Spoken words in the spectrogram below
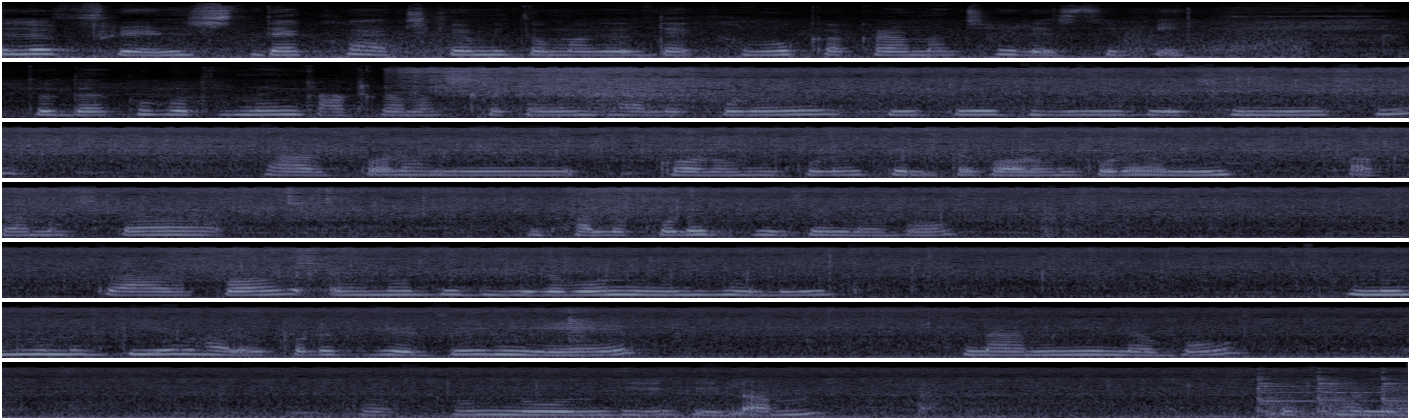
হ্যালো ফ্রেন্ডস দেখো আজকে আমি তোমাদের দেখাবো কাঁকড়া মাছের রেসিপি তো দেখো প্রথমে আমি কাঁকড়া মাছটাকে আমি ভালো করে কেটে ধুয়ে বেছে নিয়েছি। তারপর আমি গরম করে, তেলটা গরম করে আমি কাঁকড়া মাছটা ভালো করে ভেজে নেব। তারপর এর মধ্যে দিয়ে দেবো নুন হলুদ। নুন হলুদ দিয়ে ভালো করে ভেজে নিয়ে নামিয়ে নেব। এখন নুন দিয়ে দিলাম এখানে।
